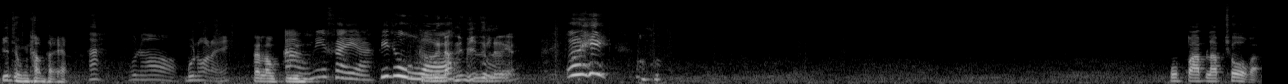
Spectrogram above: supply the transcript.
พี่ถุงทำอะไรอะ ฮะบุญห่อบุญห่อไหนแต่เรากลือ้าวนนี่ใครอะ พี่ถุงเหกรอลืนนะกลืนเลยอะเอ้ย ปุ๊บปั๊บรับโชคอะ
